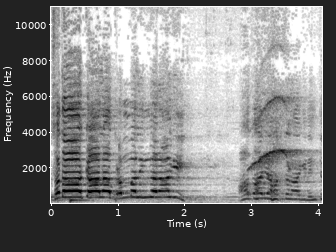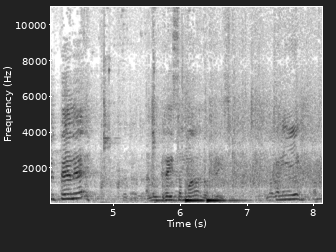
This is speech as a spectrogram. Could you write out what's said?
ಸದಾಕಾಲ ಬ್ರಹ್ಮಲಿಂಗನಾಗಿ ಆದಾಯ ಹಕ್ಕನಾಗಿ ನಿಂತಿರ್ತೇನೆ. ಅನುಗ್ರಹಿಸಮ್ಮ ಅಮ್ಮ.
